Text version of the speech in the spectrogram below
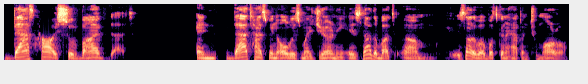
That's how I survived that, and that has been always my journey. It's not about, um, it's not about what's going to happen tomorrow.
